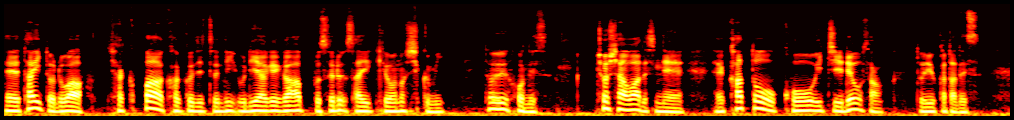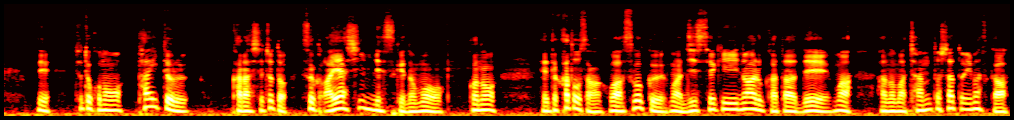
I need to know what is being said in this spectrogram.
えータイトルは100%確実に売上がアップする最強の仕組みという本です。著者はですね、加藤浩一レオさんという方です。で、ちょっとこのタイトルからしてちょっとすごく怪しいんですけども、この、えっ、と、加藤さんはすごく、まあ、実績のある方で、まあ、あの、まあ、ちゃんとしたと言いますか、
